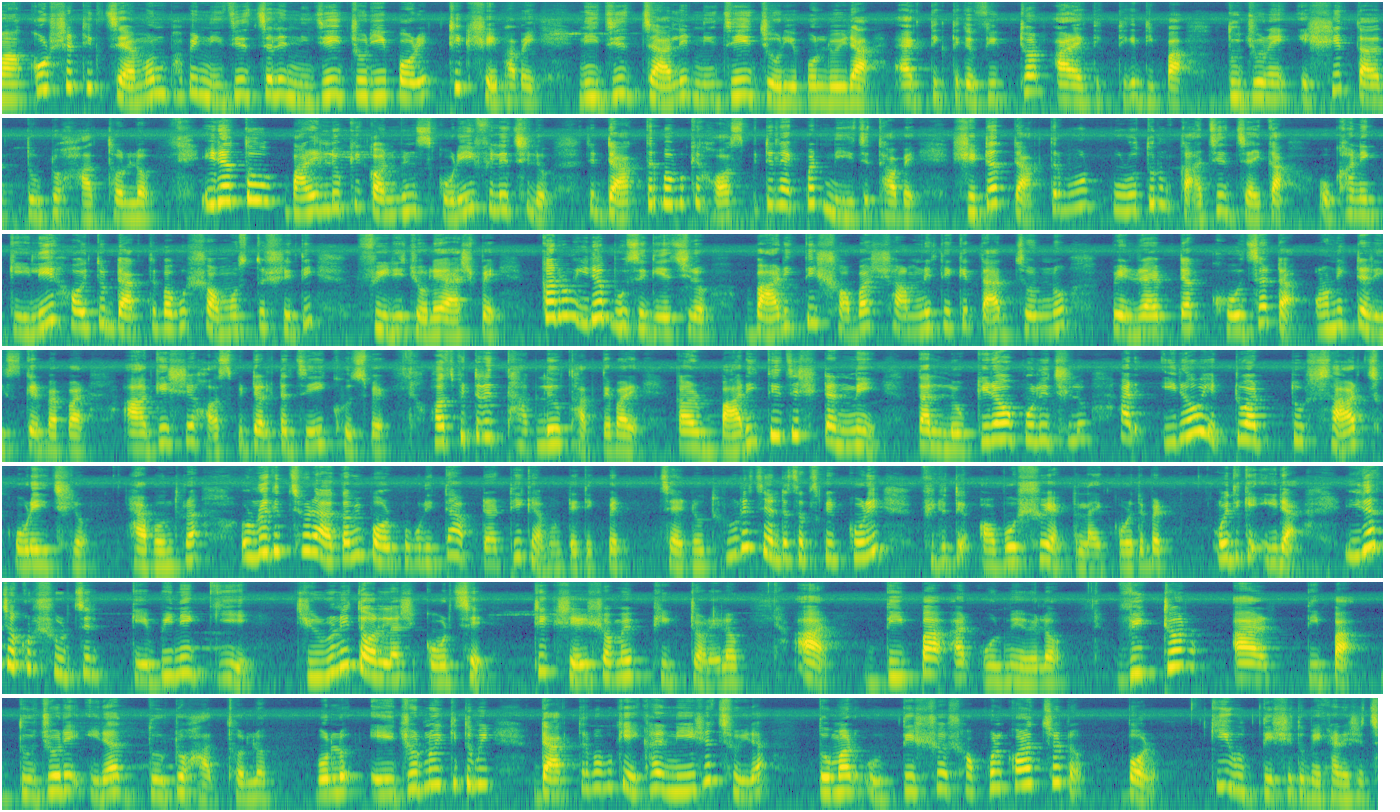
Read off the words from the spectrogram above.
মাকড়সা ঠিক যেমনভাবে নিজের জালে নিজেই জড়িয়ে পড়ে, ঠিক সেইভাবেই নিজের জালে নিজেই জড়িয়ে পড়ল এরা একদিক থেকে ভিক্টর আর একদিক থেকে দীপা। দুজনে এসে তার দুটো হাত ধরল। এরা তো বাড়ির লোককে কনভিন্স করেই ফেলেছিল যে ডাক্তারবাবুকে হসপিটালে একবার নিয়ে যেতে হবে। সেটা ডাক্তারবাবুর পুরাতন কাজের জায়গা। ওখানে গেলে হয়তো ডাক্তারবাবুর সমস্ত স্মৃতি ফিরে চলে আসবে। কারণ এরা বুঝে গিয়েছিল, বাড়িতে সবার সামনে থেকে তার জন্য পেনড্রাইভটা খোঁজাটা অনেকটা রিস্কের ব্যাপার। আগে সে হসপিটালটা যেই খুঁজবে, হসপিটালে থাকলেও থাকতে পারে, কারণ বাড়িতে যে সেটা নেই, তার লোকেরাও বলেছিল আর এরাও একটু একটু সার্চ করেই ছিল। হ্যাঁ বন্ধুরা, অন্য কিছু আগামী পর্বগুলিতে আপনারা ঠিক এমনটাই দেখবেন। চ্যানেল নতুন হলে চ্যানেলটা সাবস্ক্রাইব করে ভিডিওতে অবশ্যই একটা লাইক করে দেবেন। ওইদিকে ইরা ইরা যখন সূর্যের কেবিনে গিয়ে চিরুনি তল্লাশি করছে। ঠিক সেই সময় ভিক্টর এলো আর দীপা আর উর্মি এলো। ভিক্টর আর দীপা দুজনে এরা দুটো হাত ধরলো। বলল, এই জন্যই কি তুমি ডাক্তারবাবুকে এখানে নিয়ে এসেছ ইরা? তোমার উদ্দেশ্য সফল করার জন্য? বলো, কি উদ্দেশ্যে তুমি এখানে এসেছ?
